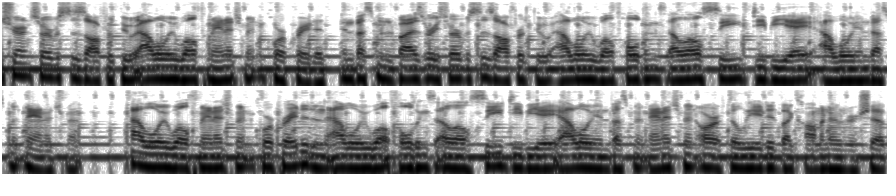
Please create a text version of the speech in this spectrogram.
Insurance services offered through Alloy Wealth Management Incorporated. Investment advisory services offered through Alloy Wealth Holdings LLC, DBA Alloy Investment Management. Alloy Wealth Management Incorporated and Alloy Wealth Holdings LLC, DBA Alloy Investment Management are affiliated by common ownership.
